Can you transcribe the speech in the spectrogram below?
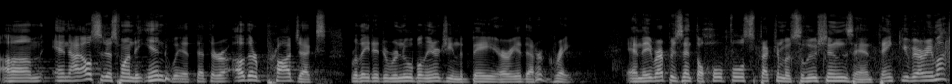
Um, and I also just wanted to end with that there are other projects related to renewable energy in the Bay Area that are great. And they represent the whole full spectrum of solutions, and thank you very much.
